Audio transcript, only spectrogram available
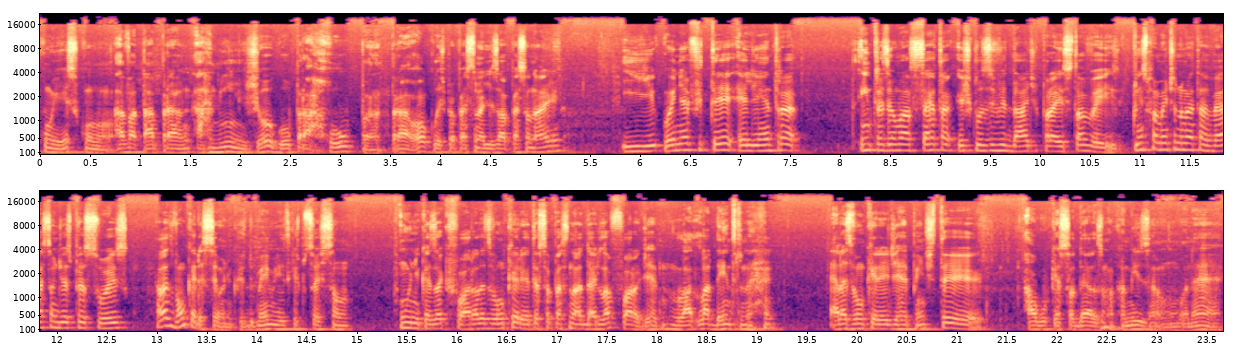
com isso, com avatar para arminha em jogo, ou para roupa, para óculos, para personalizar o personagem. E o NFT, ele entra em trazer uma certa exclusividade para isso, talvez. Principalmente no metaverso, onde as pessoas elas vão querer ser únicas. Do mesmo jeito que as pessoas são únicas aqui fora, elas vão querer ter essa personalidade lá fora, de, lá, lá dentro, né? Elas vão querer, de repente, ter algo que é só delas, uma camisa, um boné,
